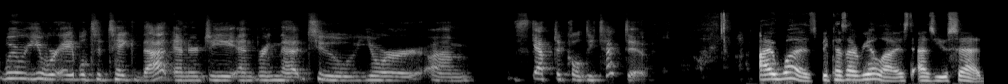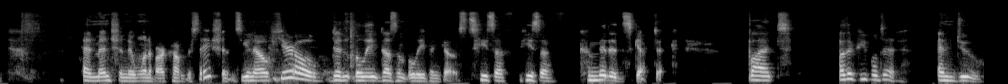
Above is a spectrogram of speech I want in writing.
we were, you were able to take that energy and bring that to your um, skeptical detective. I was because I realized, as you said and mentioned in one of our conversations, you know, Hiro didn't believe doesn't believe in ghosts. He's a he's a committed skeptic, but other people did and do,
